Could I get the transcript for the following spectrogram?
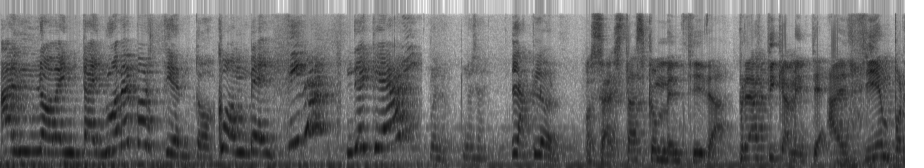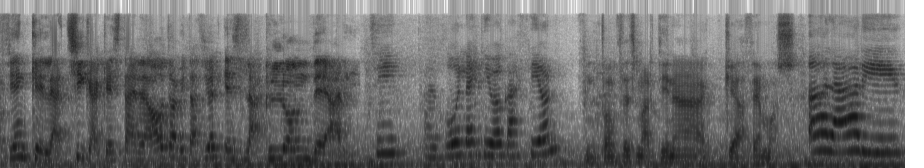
Al 99% convencida de que Ari... Bueno, no sé. La clon. O sea, estás convencida prácticamente al 100% que la chica que está en la otra habitación es la clon de Ari. Sí. ¿Alguna equivocación? Entonces, Martina, ¿qué hacemos? Hola, Ari.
